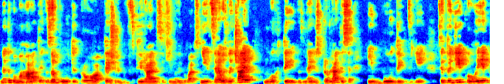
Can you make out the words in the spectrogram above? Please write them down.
не допомагати, забути про те, що в тій реальності, які ми відбуваються. Ні, це означає могти з нею справлятися і бути в ній. Це тоді, коли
